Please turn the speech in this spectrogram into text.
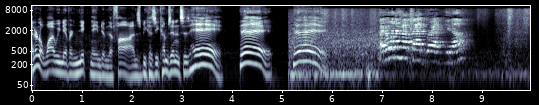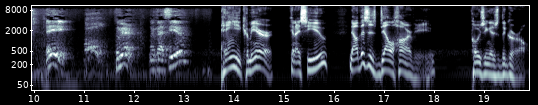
I don't know why we never nicknamed him the Fonz because he comes in and says, Hey, hey, hey. I don't want to have bad breath, you know? Hey, Hey. come here. Now, can I see you? Hey, come here. Can I see you? Now, this is Del Harvey posing as the girl.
